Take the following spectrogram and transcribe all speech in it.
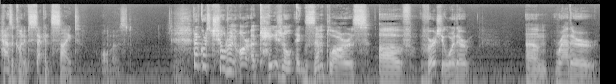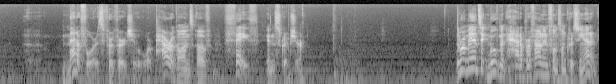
has a kind of second sight almost. And of course, children are occasional exemplars of virtue, or they're um, rather uh, metaphors for virtue, or paragons of faith in Scripture. The Romantic movement had a profound influence on Christianity.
